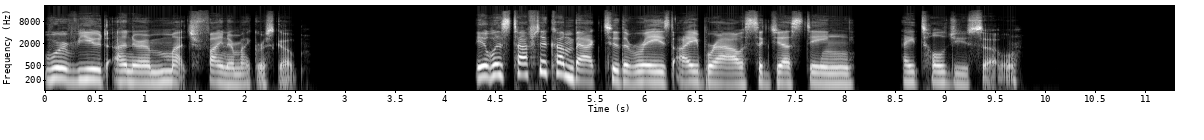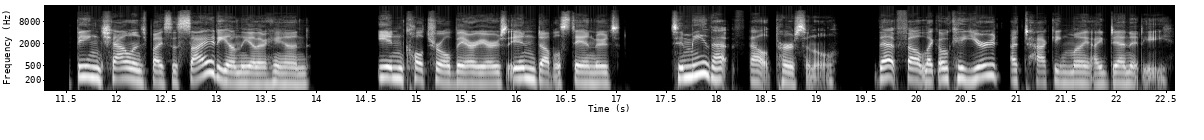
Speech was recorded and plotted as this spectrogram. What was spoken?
were viewed under a much finer microscope. It was tough to come back to the raised eyebrow suggesting, I told you so. Being challenged by society, on the other hand, in cultural barriers, in double standards, to me, that felt personal. That felt like, okay, you're attacking my identity.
